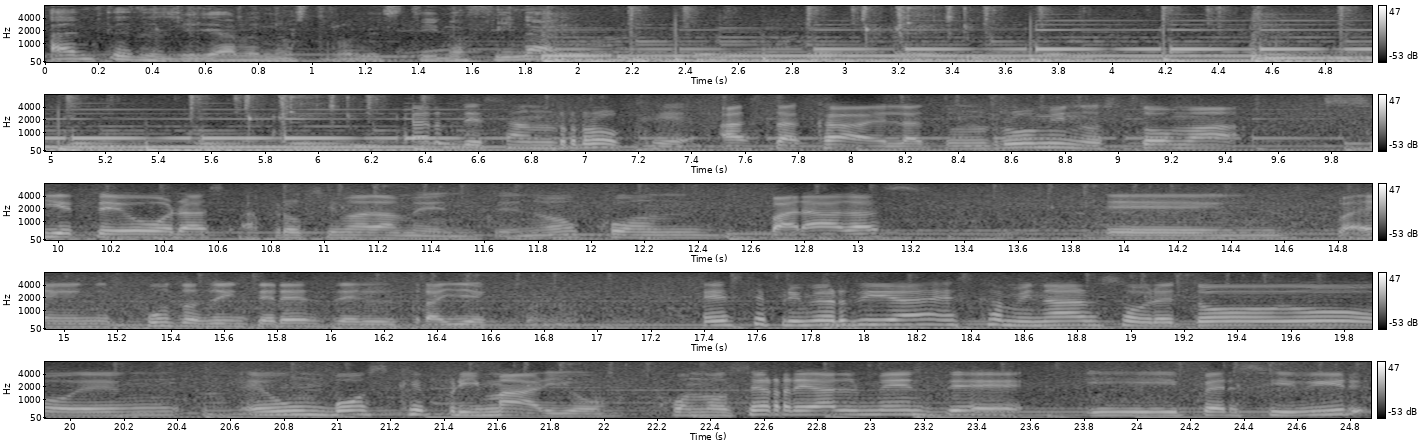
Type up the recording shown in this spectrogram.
antes de llegar a nuestro destino final. de San Roque hasta acá, el Atunrumi, nos toma 7 horas aproximadamente, ¿no? con paradas en, puntos de interés del trayecto. Este primer día es caminar sobre todo en, un bosque primario, conocer realmente y percibir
